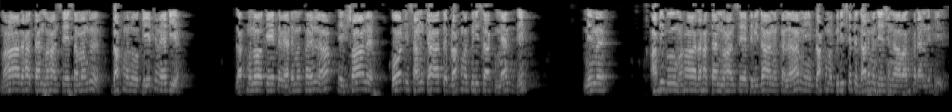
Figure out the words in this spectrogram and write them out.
මහා රහතන් වහන්සේ සමග බ්‍රහ්ම ලෝකයට වැඩිය. බ්‍රහ්ම ලෝකයට වැඩම කළා ඒ විශාල කෝටි සංඛ්‍යාත බ්‍රහ්ම පිරිසක් මැද්දේ මෙම අභිභූ මහා රහතන් වහන්සේට විධාන කළා මේ බ්‍රහ්ම පිරිසට ධර්ම දේශනාවක් කරන්න කියලා.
